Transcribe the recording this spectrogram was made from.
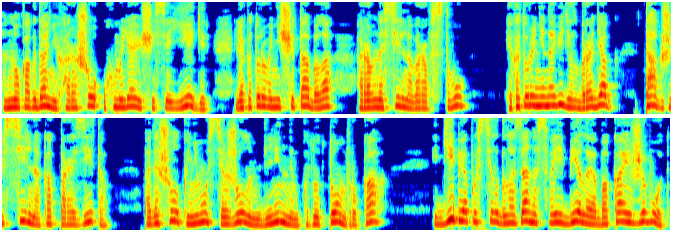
Но когда нехорошо ухмыляющийся егерь, для которого нищета была равносильна воровству, и который ненавидел бродяг так же сильно, как паразитов, подошел к нему с тяжелым длинным кнутом в руках, Гиби опустил глаза на свои белые бока и живот,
